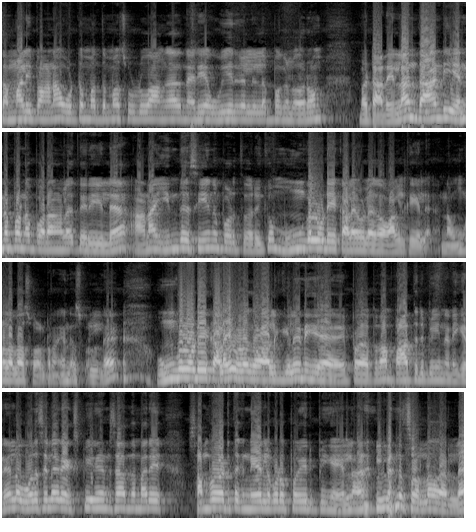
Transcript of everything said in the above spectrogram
சமாளிப்பாங்கன்னா ஒட்டுமொத்தமாக சுடுவாங்க அது நிறைய உயிர்கள் இழப்புகள் வரும். பட் அதையெல்லாம் தாண்டி என்ன பண்ண போகிறாங்களோ தெரியல. ஆனால் இந்த சீனை பொறுத்த வரைக்கும் உங்களுடைய கலை உலக வாழ்க்கையில் நான் உங்களை தான் சொல்கிறேன் என்ன சொல்ல? உங்களுடைய கலை உலக வாழ்க்கையில் நீங்கள் இப்போ இப்போ தான் பார்த்துருப்பீங்கன்னு நினைக்கிறேன். இல்லை ஒரு சிலர் எக்ஸ்பீரியன்ஸாக அந்த மாதிரி சம்பவ இடத்துக்கு நேரில் கூட போயிருப்பீங்க. எல்லாம் இல்லைன்னு சொல்ல வரல.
